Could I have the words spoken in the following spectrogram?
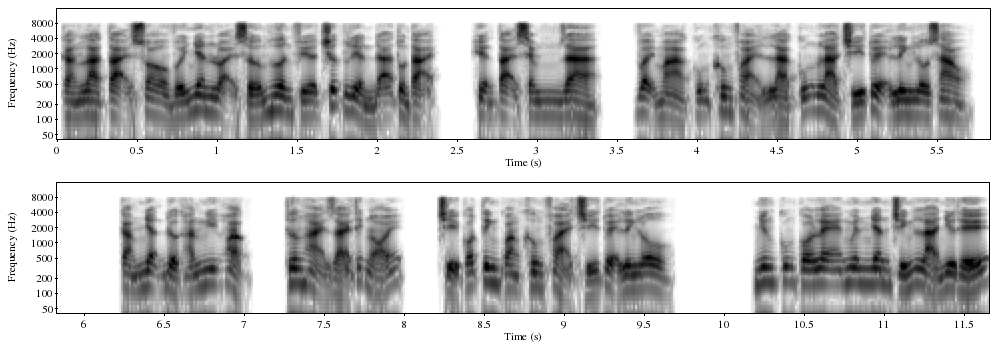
càng là tại so với nhân loại sớm hơn phía trước liền đã tồn tại, hiện tại xem ra, vậy mà cũng không phải là cũng là trí tuệ linh lô sao? Cảm nhận được hắn nghĩ hoặc, thương hải giải thích nói, chỉ có tinh quang không phải trí tuệ linh lô. Nhưng cũng có lẽ nguyên nhân chính là như thế,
